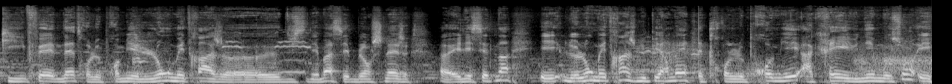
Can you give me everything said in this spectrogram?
qui fait naître le premier long métrage euh, du cinéma, c'est Blanche-Neige euh, et les Sept Nains. Et le long métrage lui permet d'être le premier à créer une émotion. Et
